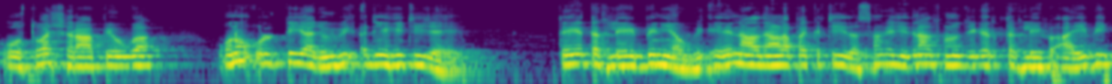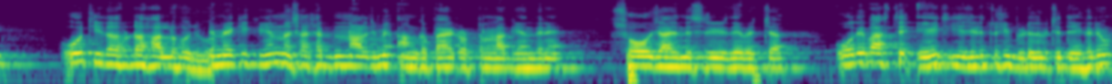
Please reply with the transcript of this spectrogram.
ਉਸ ਤੋਂ ਬਾਅਦ ਸ਼ਰਾਬ ਪੀਊਗਾ, ਉਹਨੂੰ ਉਲਟੀ ਆ ਜਾਊਗੀ ਵੀ ਅਜਿਹੀ ਚੀਜ਼ ਹੈ ਇਹ। ਤੇ ਇਹ ਤਕਲੀਫ ਵੀ ਨਹੀਂ ਆਊਗੀ। ਇਹਦੇ ਨਾਲ ਦੇ ਨਾਲ ਆਪਾਂ ਇੱਕ ਚੀਜ਼ ਦੱਸਾਂਗੇ, ਜਿਹਦੇ ਨਾਲ ਤੁਹਾਨੂੰ ਜੇਕਰ ਤਕਲੀਫ ਆਈ ਵੀ, ਉਹ ਚੀਜ਼ ਦਾ ਤੁਹਾਡਾ ਹੱਲ ਹੋ ਜਾਊਗਾ। ਜਿਵੇਂ ਕਿ ਕਈਆਂ ਨੂੰ ਨਸ਼ਾ ਛੱਡਣ ਨਾਲ ਜਿਵੇਂ ਅੰਗ ਪੈ ਟੁੱਟਣ ਲੱਗ ਜਾਂਦੇ ਨੇ, ਸੋਜ ਆ ਜਾਂਦੇ ਸਰੀਰ ਦੇ ਵਿੱਚ ਉਹਦੇ ਵਾਸਤੇ ਇਹ ਚੀਜ਼ ਜਿਹੜੀ ਤੁਸੀਂ ਵੀਡੀਓ ਦੇ ਵਿੱਚ ਦੇਖ ਰਹੇ ਹੋ,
